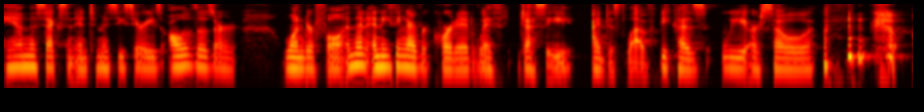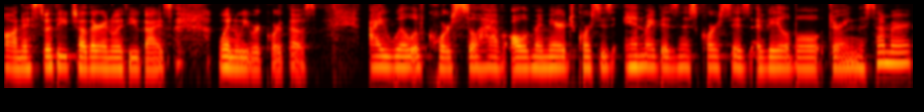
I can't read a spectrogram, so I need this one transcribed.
and the sex and intimacy series. All of those are wonderful. And then anything I've recorded with Jesse, I just love because we are so honest with each other and with you guys when we record those. I will, of course, still have all of my marriage courses and my business courses available during the summer.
